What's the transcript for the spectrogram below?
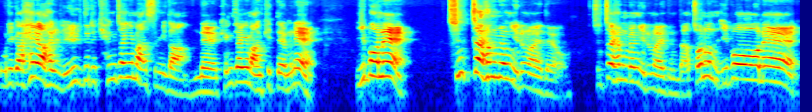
우리가 해야 할 일들이 굉장히 많습니다. 네, 굉장히 많기 때문에 이번에 진짜 혁명이 일어나야 돼요. 진짜 혁명이 일어나야 된다. 저는 이번에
